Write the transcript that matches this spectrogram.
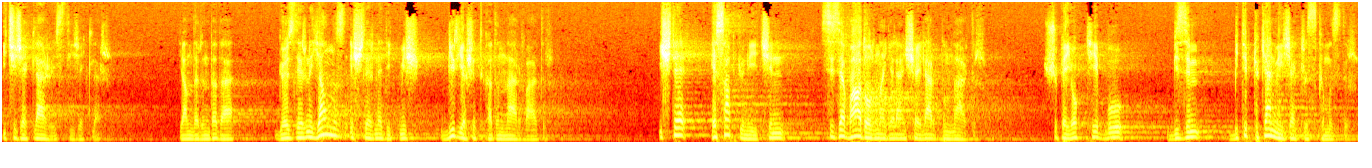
içecekler isteyecekler. Yanlarında da gözlerini yalnız eşlerine dikmiş bir yaşıt kadınlar vardır. İşte hesap günü için size vaad oluna gelen şeyler bunlardır. Şüphe yok ki bu bizim bitip tükenmeyecek rızkımızdır.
